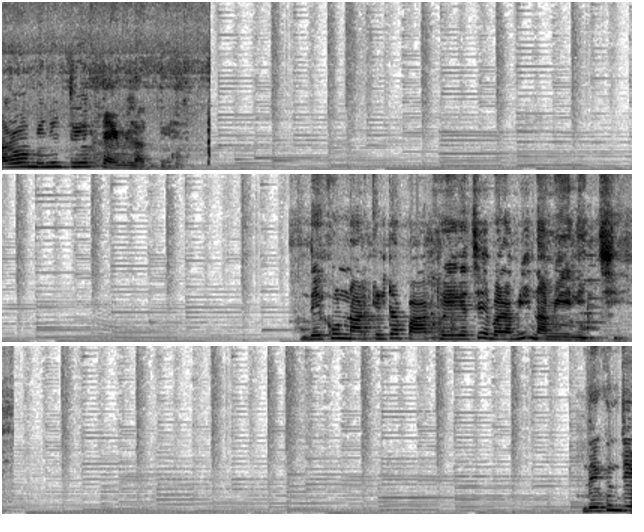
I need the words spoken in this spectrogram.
আরও মিনিট দুয়েক টাইম লাগবে। দেখুন, নারকেলটা পাক হয়ে গেছে, এবার আমি নামিয়ে নিচ্ছি। দেখুন, যে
